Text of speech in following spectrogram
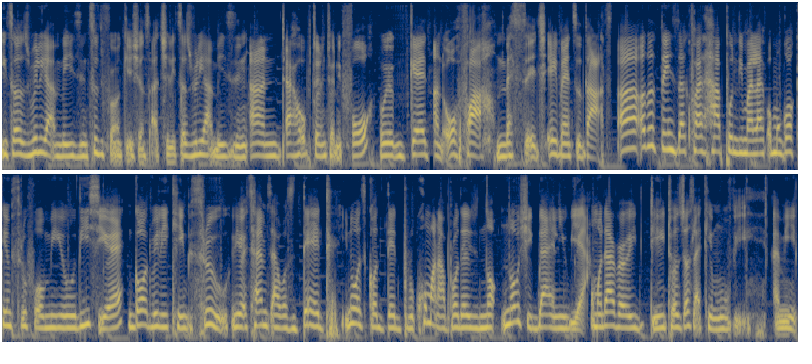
it was really amazing. Two different occasions, actually. It was really amazing. And I hope 2024 will get an offer message. Amen to that. Uh, other things that quite happened in my life. Oh my God came through for me oh, this year. God really came through. There were times I was dead. You know what's called dead broke. Home and abroad, there is not no she anywhere. On that very day, it was just like a movie. I mean,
